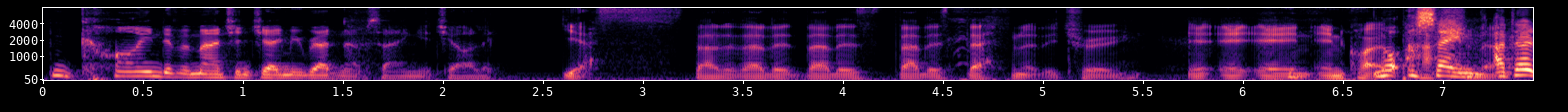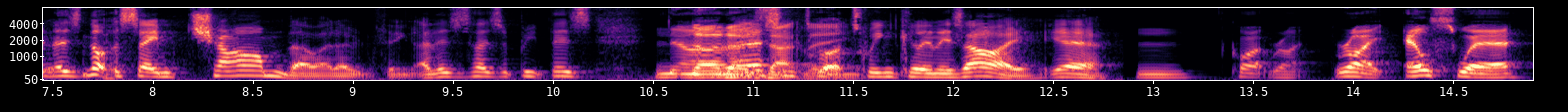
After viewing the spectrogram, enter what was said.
I can kind of imagine Jamie Redknapp saying it, Charlie. Yes, that that is that is that is definitely true. In in, in quite Not a the same. I don't. There's not the same charm though. I don't think. Uh, There's there's, a, there's No. No, no, Merson's exactly. got a twinkle in his eye. Yeah. Mm, quite right. Right, elsewhere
